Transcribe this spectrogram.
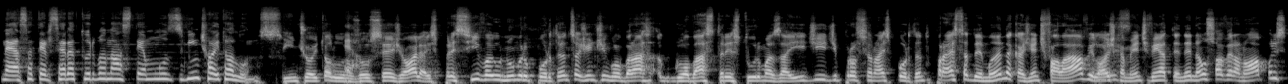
Nessa terceira turma nós temos 28 alunos. 28 alunos, é. ou seja, olha, expressivo aí o número, portanto, se a gente englobar, englobar as três turmas aí de, de profissionais, portanto, para essa demanda que a gente falava e, Isso. logicamente, vem atender não só Veranópolis,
